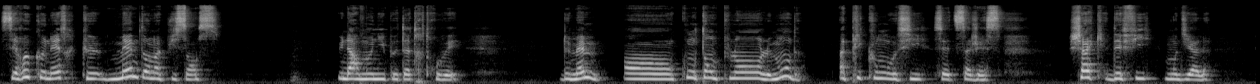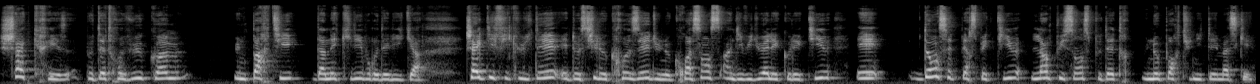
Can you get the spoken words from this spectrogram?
c'est reconnaître que même dans l'impuissance, une harmonie peut être trouvée. De même, en contemplant le monde, appliquons aussi cette sagesse. Chaque défi mondial, chaque crise peut être vue comme une partie d'un équilibre délicat. Chaque difficulté est aussi le creuset d'une croissance individuelle et collective, et dans cette perspective, l'impuissance peut être une opportunité masquée.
